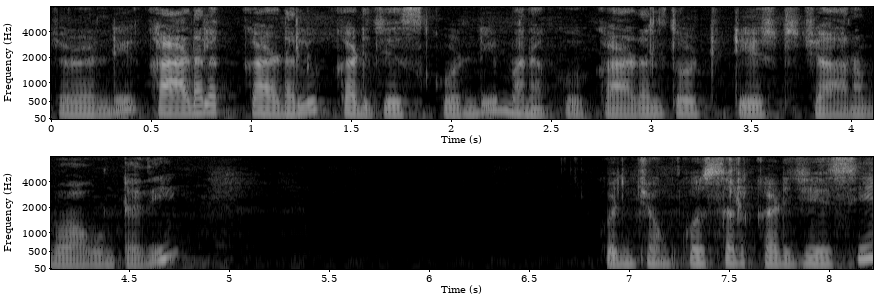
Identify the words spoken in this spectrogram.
చూడండి కాడలకు కాడలు కట్ చేసుకోండి. మనకు కాడలతోటి టేస్ట్ చాలా బాగుంటుంది. కొంచెం కొసలు కట్ చేసి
